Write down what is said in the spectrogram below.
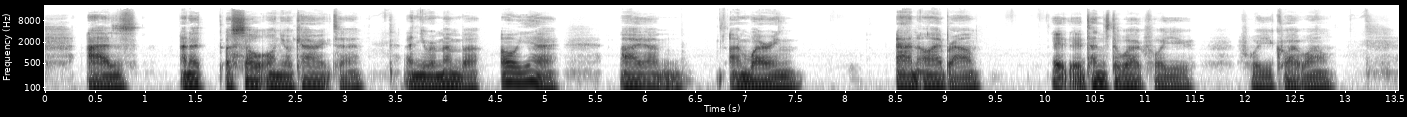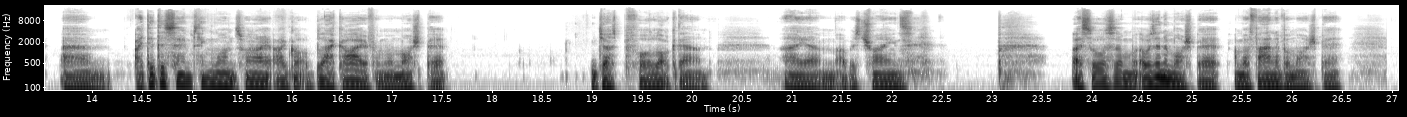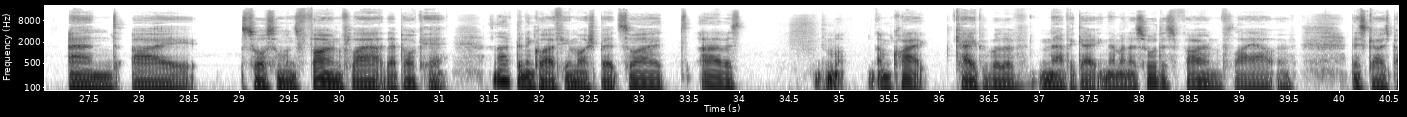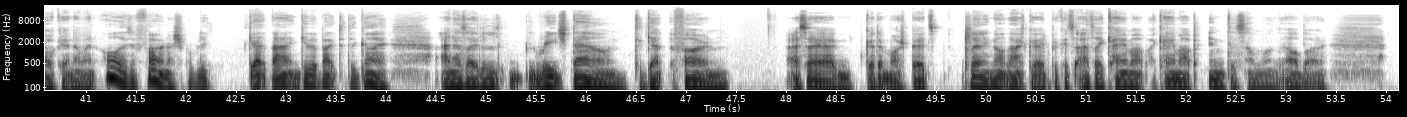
as an assault on your character, and you remember, oh yeah, I um I'm wearing an eyebrow. It, it tends to work for you for you quite well. Um, I did the same thing once when I, I got a black eye from a mosh pit just before lockdown. I um I was trying to I saw some I was in a mosh pit. I'm a fan of a mosh pit. And I saw someone's phone fly out of their pocket. And I've been in quite a few mosh pits, so I I was I'm quite capable of navigating them. And I saw this phone fly out of this guy's pocket, and I went, "Oh, there's a phone. I should probably get that and give it back to the guy." And as I l- reached down to get the phone, I say I'm good at mosh pits. Clearly not that good because as I came up, I came up into someone's elbow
